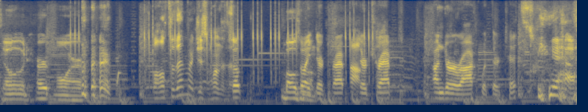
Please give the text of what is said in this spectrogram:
so it would hurt more. Both of them or just one of So, them? Both so of like them. they're trapped. Oh. They're trapped under a rock with their tits. Yeah.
